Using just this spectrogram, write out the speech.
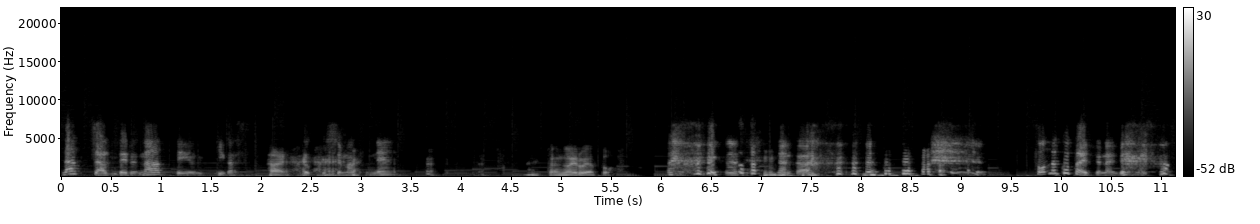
なっちゃってるなっていう気がすはいはいちょっとしますね。考えろやと。なんかそんなことは言ってないんですけど。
